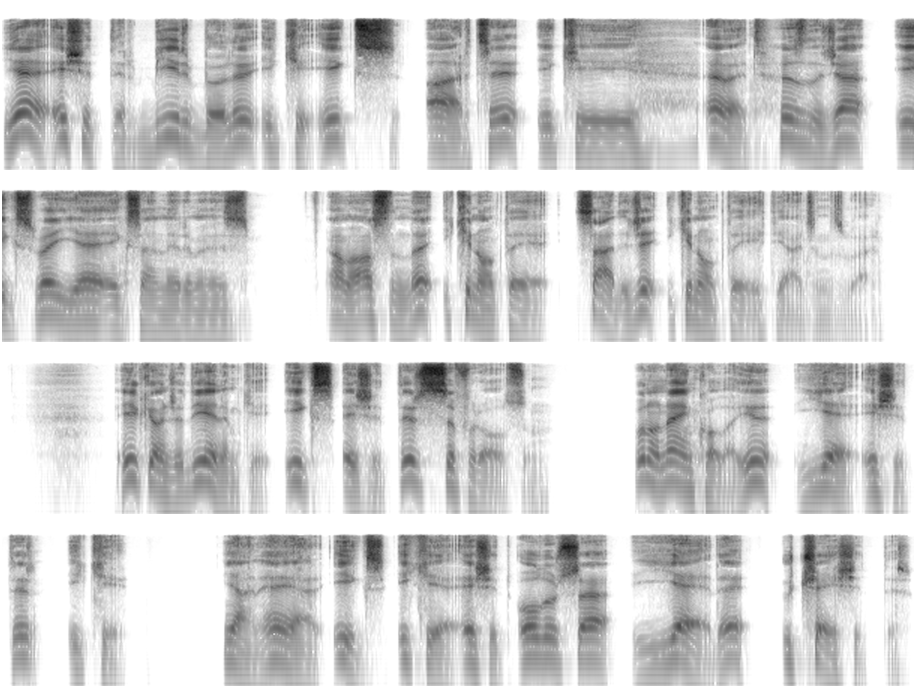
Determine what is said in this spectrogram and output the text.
y eşittir 1 bölü 2x artı 2. Evet, hızlıca x ve y eksenlerimiz. Ama aslında iki noktaya, sadece iki noktaya ihtiyacınız var. İlk önce diyelim ki x eşittir 0 olsun. Bunun en kolayı y eşittir 2. Yani eğer x 2'ye eşit olursa, y de 3'e eşittir.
